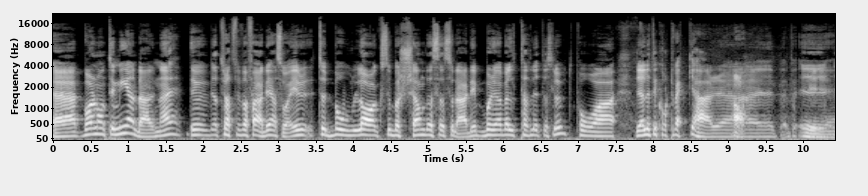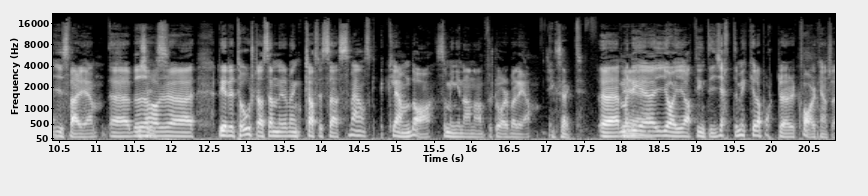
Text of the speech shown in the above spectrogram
Eh, var det någonting mer där? Nej, det, jag tror att vi var färdiga så. Är det typ bolags och börshändelser sådär? Det börjar väl ta lite slut på... Vi har lite kort vecka här eh, ja. i, i Sverige. Eh, vi Precis. har eh, ledig torsdag, sen är det en klassisk svensk klämdag som ingen annan förstår vad det är. Exakt. Eh, men det... det gör ju att det inte är jättemycket rapporter kvar kanske.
